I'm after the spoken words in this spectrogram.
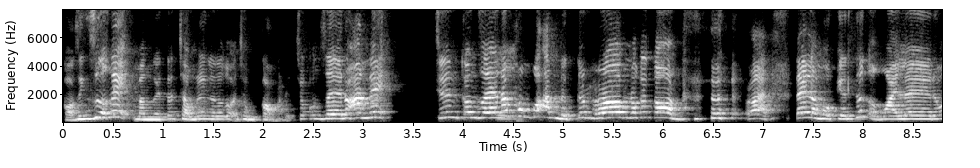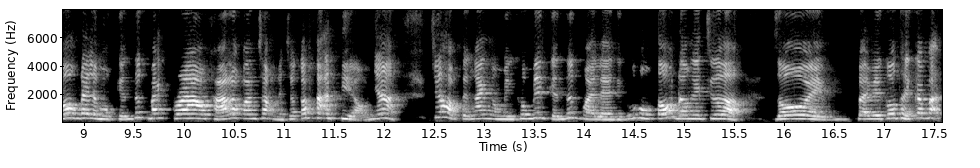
cỏ dinh dưỡng ấy mà người ta trồng lên người ta gọi trồng cỏ để cho con dê nó ăn ấy. Chứ con dê nó không có ăn được cái rơm nó các con. Right. đây là một kiến thức ở ngoài lề đúng không? Đây là một kiến thức background khá là quan trọng để cho các bạn hiểu nhá chứ học tiếng Anh mà mình không biết kiến thức ngoài lề thì cũng không tốt đâu nghe chưa rồi tại vì cô thấy các bạn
